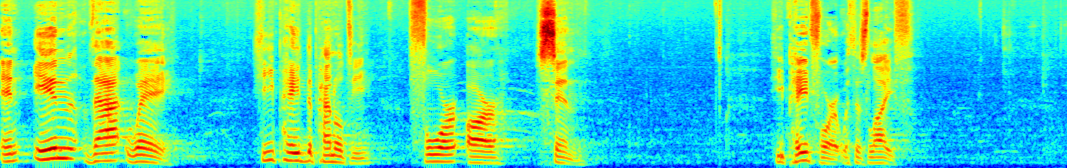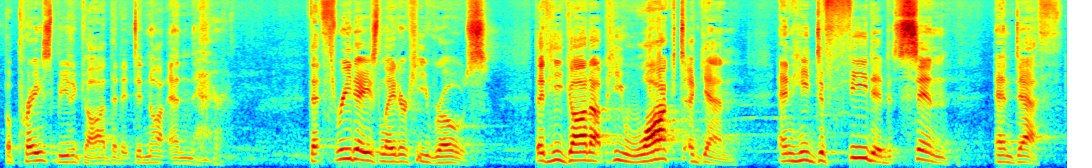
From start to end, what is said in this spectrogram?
And in that way, he paid the penalty for our sin. He paid for it with his life. But praise be to God that it did not end there. That three days later he rose, that he got up, he walked again, and he defeated sin and death.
